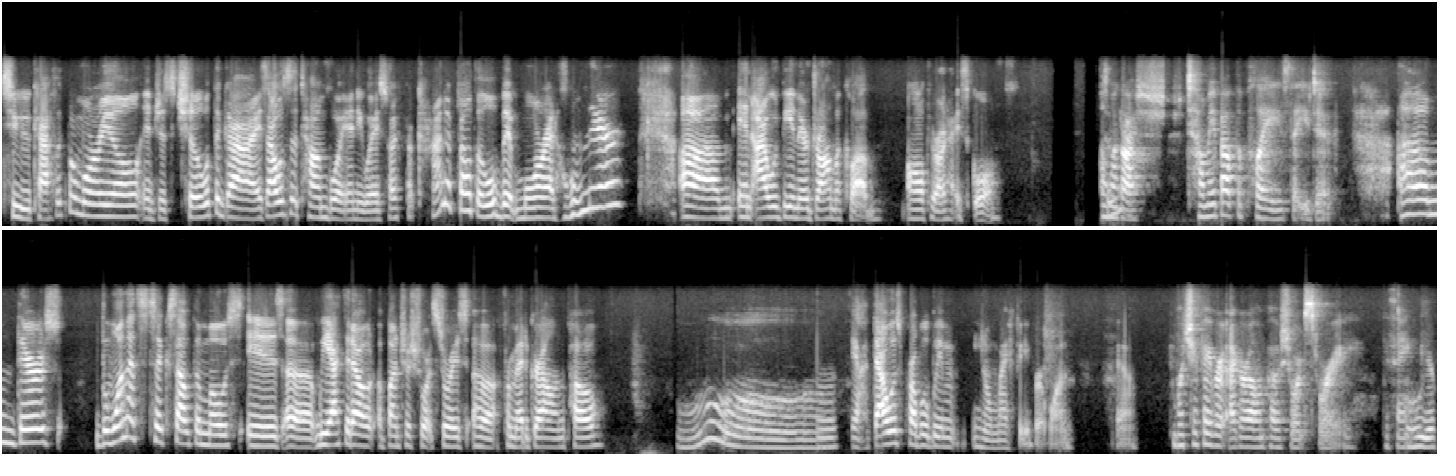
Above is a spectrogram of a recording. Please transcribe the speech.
to Catholic Memorial and just chill with the guys. I was a tomboy anyway, so I f- kind of felt a little bit more at home there. Um, and I would be in their drama club all throughout high school. Oh my gosh. Tell me about the plays that you did. Um, there's the one that sticks out the most is uh, we acted out a bunch of short stories uh, from Edgar Allan Poe. Ooh. Mm, yeah, that was probably you know my favorite one. Yeah. What's your favorite Edgar Allan Poe short story? You think? Oh, you're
